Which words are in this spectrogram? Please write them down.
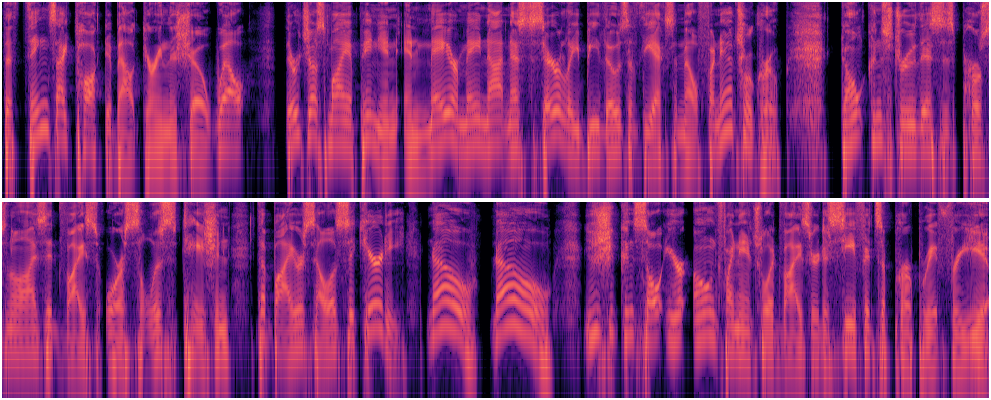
The things I talked about during the show, well, they're just my opinion and may or may not necessarily be those of the XML Financial Group. Don't construe this as personalized advice or a solicitation to buy or sell a security. No, no. You should consult your own financial advisor to see if it's appropriate for you.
